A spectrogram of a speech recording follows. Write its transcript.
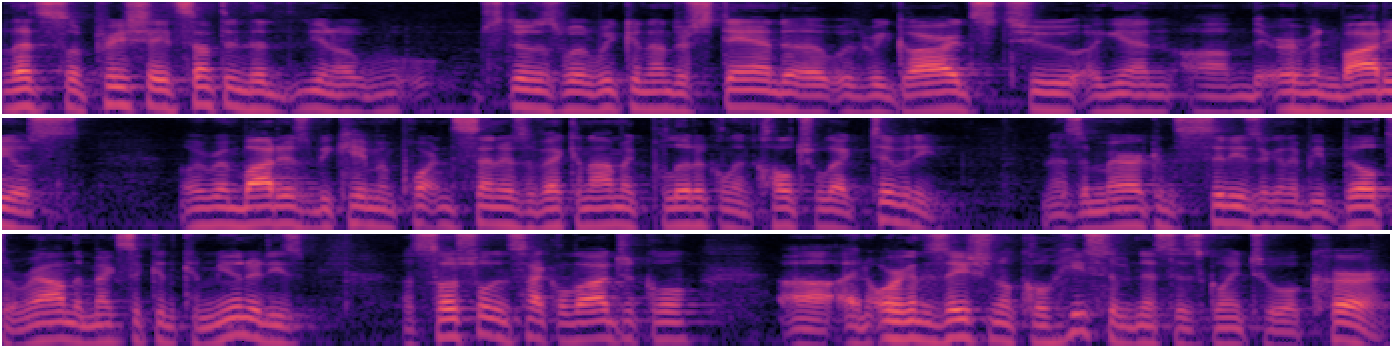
let's appreciate something that you know students what we can understand uh, with regards to again um, the urban barrios urban barrios became important centers of economic, political, and cultural activity. And as American cities are going to be built around the Mexican communities, a social and psychological uh, and organizational cohesiveness is going to occur.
